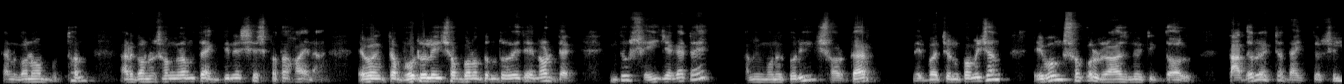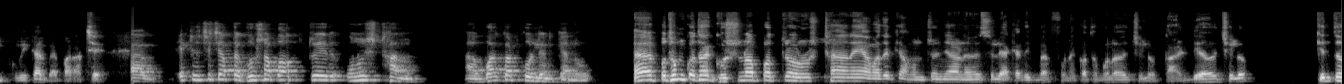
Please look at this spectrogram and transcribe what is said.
কারণ গণ অভ্যুত্থান আর গণসংগ্রাম তো একদিনের শেষ কথা হয় না এবং একটা ভোট হলেই সব গণতন্ত্র হয়ে যায় নট দ্যাট কিন্তু সেই জায়গাটায় আমি মনে করি সরকার, নির্বাচন কমিশন এবং সকল রাজনৈতিক দল, তাদেরও একটা দায়িত্বশীল ভূমিকার ব্যাপার আছে। একটু হচ্ছে যে আপনার ঘোষণাপত্রের অনুষ্ঠান বয়কট করলেন কেন? প্রথম কথা ঘোষণাপত্র অনুষ্ঠানে আমাদেরকে আমন্ত্রণ জানানো হয়েছিল একাধিকবার ফোনে কথা বলা হয়েছিল কার্ড দেওয়া হয়েছিল। কিন্তু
